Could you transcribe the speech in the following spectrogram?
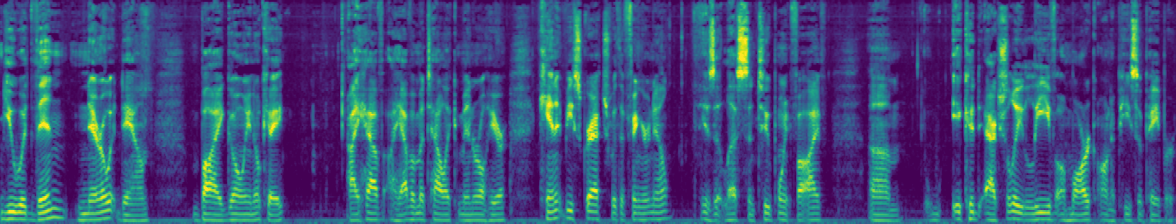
you would then narrow it down by going okay I have I have a metallic mineral here. Can it be scratched with a fingernail? Is it less than 2.5 um, it could actually leave a mark on a piece of paper.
